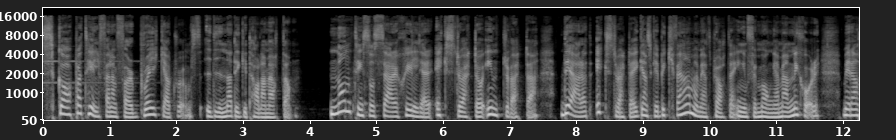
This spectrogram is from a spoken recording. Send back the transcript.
Skapa tillfällen för breakout rooms i dina digitala möten. Någonting som särskiljer extroverta och introverta, det är att extroverta är ganska bekväma med att prata inför många människor, medan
